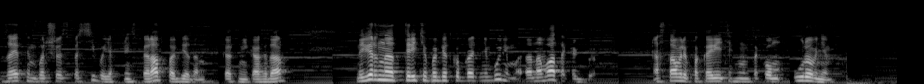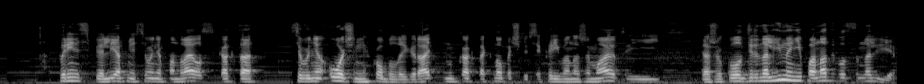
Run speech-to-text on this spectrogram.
за это им большое спасибо. Я, в принципе, рад победам, как никогда. Наверное, третью победку брать не будем. Рановато, как бы. Оставлю пока рейтинг на таком уровне. Принципе, Лев мне сегодня понравился. Как-то сегодня очень легко было играть. Ну, как-то кнопочки все криво нажимают. И даже укол адреналина не понадобился на Льве.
